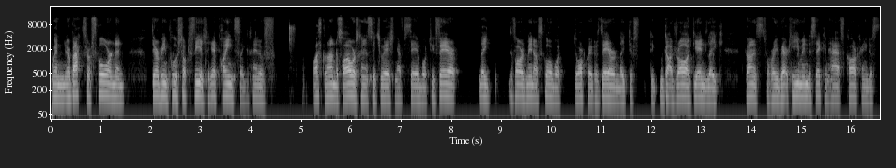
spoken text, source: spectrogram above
when your backs are scoring and they're being pushed up the field to get points, like kind of what's going on the forwards kind of situation, you have to say. But to be fair, like the forwards may not score, but the work rate was there, and like the, the, we got a draw at the end. Like, to be honest, we're a better team in the second half. Cork kind of just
